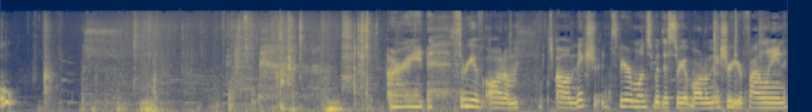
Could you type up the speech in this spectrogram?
Oh. All right, three of autumn. Um, make sure spirit wants with this three of autumn. Make sure you're following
